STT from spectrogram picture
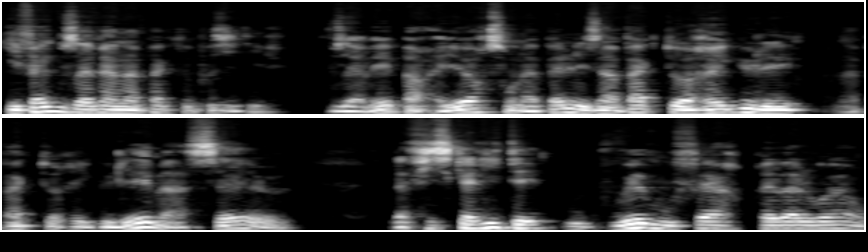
qui fait que vous avez un impact positif. Vous avez par ailleurs ce qu'on appelle les impacts régulés. Un impact régulé, ben, c'est euh, la fiscalité. Vous pouvez vous faire prévaloir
